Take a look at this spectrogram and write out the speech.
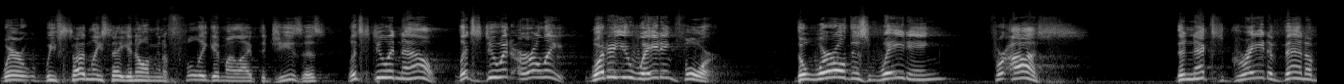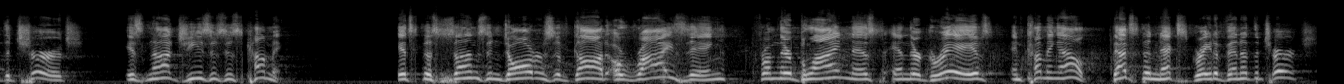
where we suddenly say, you know, I'm going to fully give my life to Jesus. Let's do it now. Let's do it early. What are you waiting for? The world is waiting for us. The next great event of the church is not Jesus' coming. It's the sons and daughters of God arising from their blindness and their graves and coming out. That's the next great event of the church.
